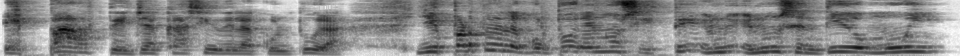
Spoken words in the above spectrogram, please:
es parte ya casi de la cultura. Y es parte de la cultura en un, en un sentido muy,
